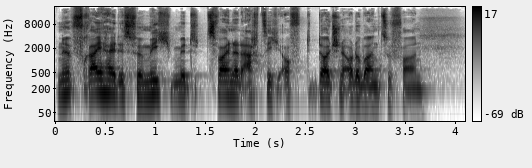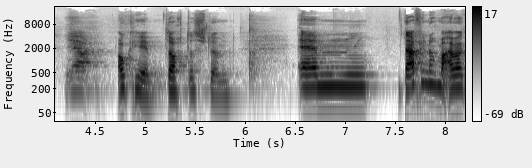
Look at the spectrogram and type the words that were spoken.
ne, Freiheit ist für mich mit 280 auf die deutschen Autobahnen zu fahren. Ja, okay, doch, das stimmt. Ähm, darf ich noch mal einmal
